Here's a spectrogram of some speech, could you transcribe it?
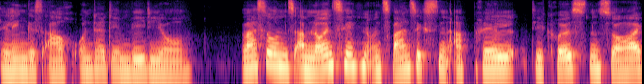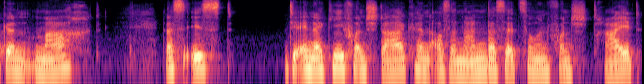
Der Link ist auch unter dem Video. Was uns am 19. und 20. April die größten Sorgen macht, das ist die Energie von starken Auseinandersetzungen, von Streit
